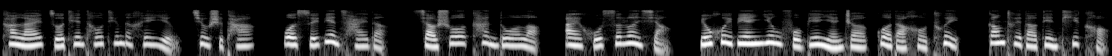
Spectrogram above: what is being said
看来昨天偷听的黑影就是他，我随便猜的。小说看多了，爱胡思乱想。刘慧边应付边沿着过道后退，刚退到电梯口，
